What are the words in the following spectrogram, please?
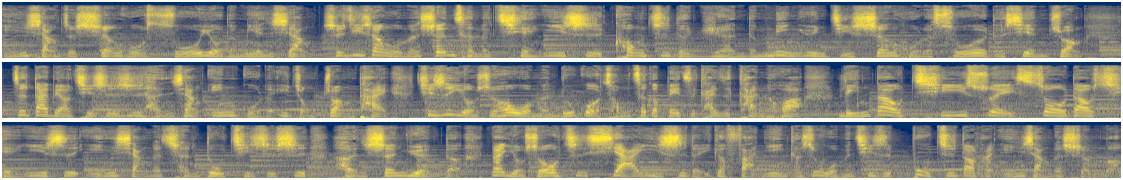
影响。着生活所有的面向，实际上我们深层的潜意识控制的人的命运及生活的所有的现状，这代表其实是很像因果的一种状态。其实有时候我们如果从这个辈子开始看的话，零到七岁受到潜意识影响的程度其实是很深远的。那有时候是下意识的一个反应，可是我们其实不知道它影响了什么。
